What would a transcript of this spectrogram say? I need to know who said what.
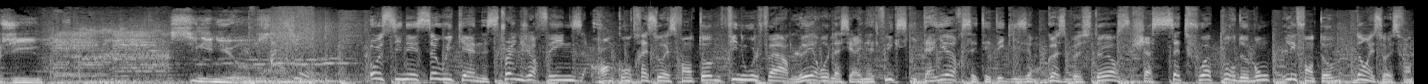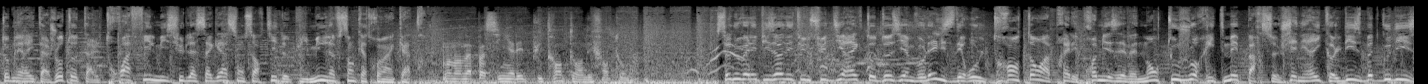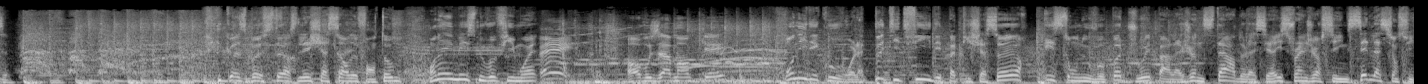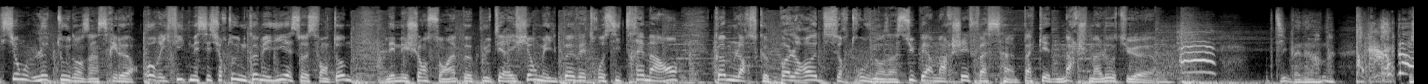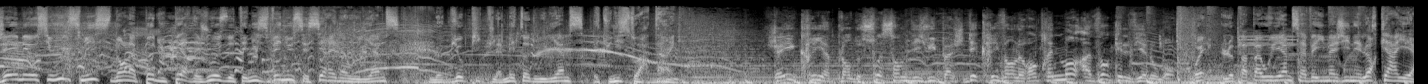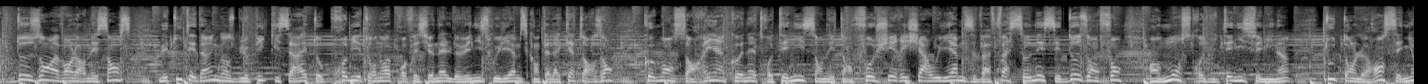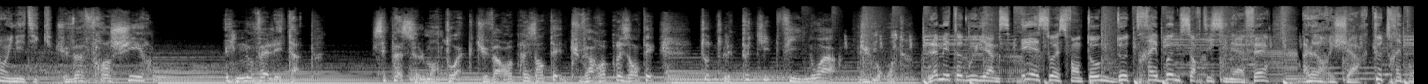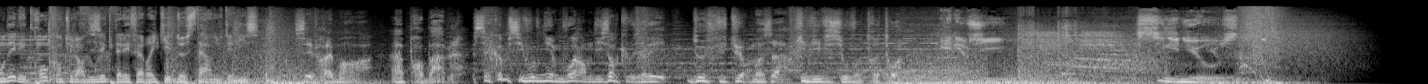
Speaker 1: Énergie. Signe News.
Speaker 2: Au ciné ce week-end, Stranger Things rencontre SOS Fantôme. Finn Wolfhard, le héros de la série Netflix, qui d'ailleurs s'était déguisé en Ghostbusters, chasse sept fois pour de bon les fantômes dans SOS Fantôme l'héritage. Au total, trois films issus de la saga sont sortis depuis 1984.
Speaker 3: On n'en a pas signalé depuis 30 ans des fantômes.
Speaker 2: Ce nouvel épisode est une suite directe au deuxième volet. Il se déroule 30 ans après les premiers événements, toujours rythmé par ce générique oldies but goodies. Les Ghostbusters, les chasseurs de fantômes. On a aimé ce nouveau film, ouais.
Speaker 4: Hey On vous a manqué
Speaker 2: On y découvre la petite fille des papis chasseurs et son nouveau pote joué par la jeune star de la série Stranger Things. C'est de la science-fiction, le tout dans un thriller horrifique, mais c'est surtout une comédie SOS Fantôme. Les méchants sont un peu plus terrifiants, mais ils peuvent être aussi très marrants, comme lorsque Paul Rudd se retrouve dans un supermarché face à un paquet de marshmallows tueurs. J'ai aimé aussi Will Smith dans la peau du père des joueuses de tennis Venus et Serena Williams. Le biopic La méthode Williams est une histoire dingue.
Speaker 5: J'ai écrit un plan de 78 pages décrivant leur entraînement avant qu'elles viennent au monde.
Speaker 2: Ouais, le papa Williams avait imaginé leur carrière deux ans avant leur naissance, mais tout est dingue dans ce biopic qui s'arrête au premier tournoi professionnel de Venus Williams quand elle a 14 ans. Comment sans rien connaître au tennis en étant fauché, Richard Williams va façonner ses deux enfants en monstres du tennis féminin tout en leur enseignant une éthique.
Speaker 5: Tu vas franchir une nouvelle étape. C'est pas seulement toi que tu vas représenter, tu vas représenter toutes les petites filles noires du monde.
Speaker 2: La méthode Williams et SOS Fantôme, deux très bonnes sorties ciné à faire. Alors Richard, que te répondaient les pros quand tu leur disais que t'allais fabriquer deux stars du tennis?
Speaker 6: C'est vraiment improbable. C'est comme si vous veniez me voir en me disant que vous avez deux futurs Mozart qui vivent sous votre toit.
Speaker 1: Énergie. Signe News.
